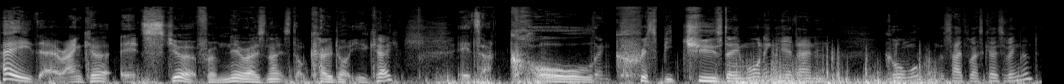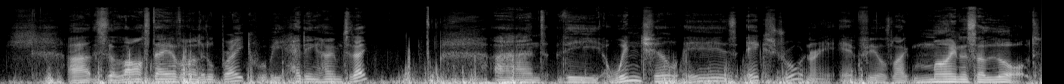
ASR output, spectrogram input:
Hey there, Anchor. It's Stuart from nerosnotes.co.uk. It's a cold and crispy Tuesday morning here down in Cornwall, the southwest coast of England. Uh, this is the last day of our little break. We'll be heading home today. And the wind chill is extraordinary. It feels like minus a lot.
